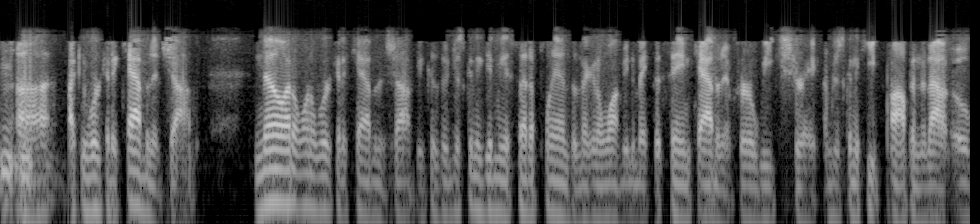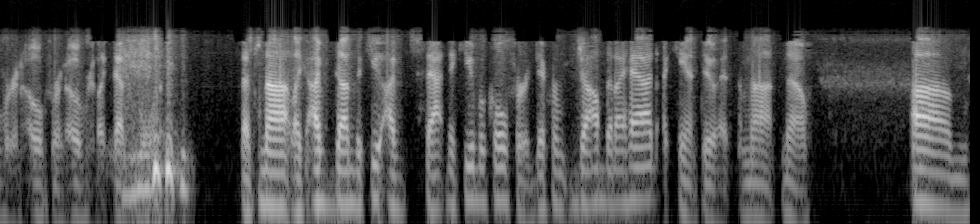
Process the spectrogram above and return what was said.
Mhm. Uh, I could work at a cabinet shop. No, I don't want to work at a cabinet shop because they're just going to give me a set of plans and they're going to want me to make the same cabinet for a week straight. I'm just going to keep popping it out over and over and over. Like that's boring. that's not like I've done the cu- I've sat in a cubicle for a different job that I had. I can't do it. I'm not no. Um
